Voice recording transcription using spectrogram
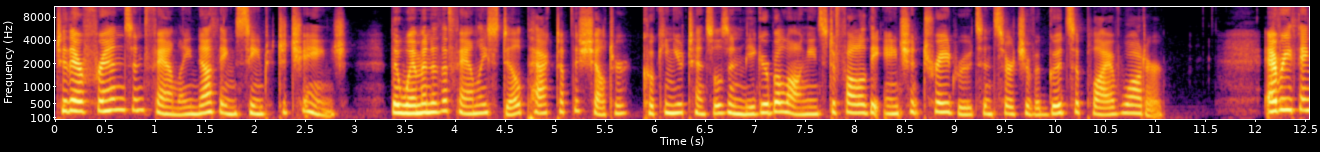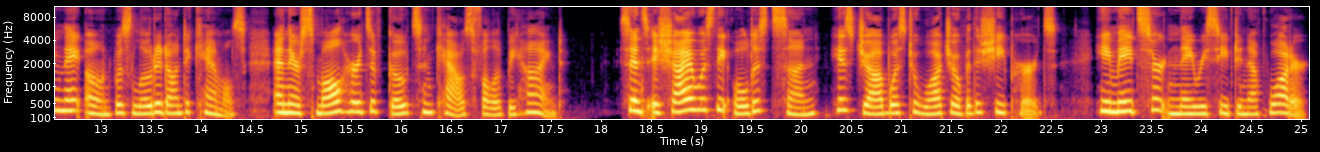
To their friends and family, nothing seemed to change. The women of the family still packed up the shelter, cooking utensils, and meager belongings to follow the ancient trade routes in search of a good supply of water. Everything they owned was loaded onto camels, and their small herds of goats and cows followed behind. Since Ishaiah was the oldest son, his job was to watch over the sheep herds. He made certain they received enough water.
